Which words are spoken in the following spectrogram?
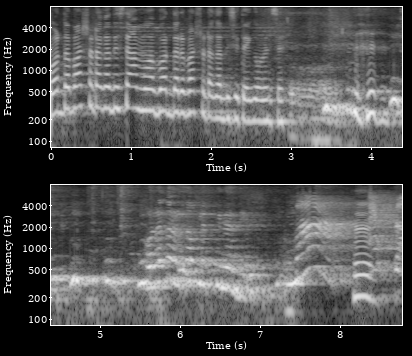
বর্দা পাঁচশো টাকা দিছে আমি বর্দারে পাঁচশো টাকা দিছি তাই কমেছে। হ্যাঁ। একটা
